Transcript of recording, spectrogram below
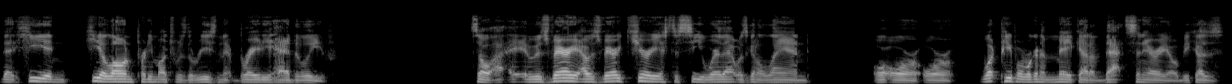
that he and he alone pretty much was the reason that Brady had to leave. So I, it was very I was very curious to see where that was going to land or or or what people were going to make out of that scenario because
